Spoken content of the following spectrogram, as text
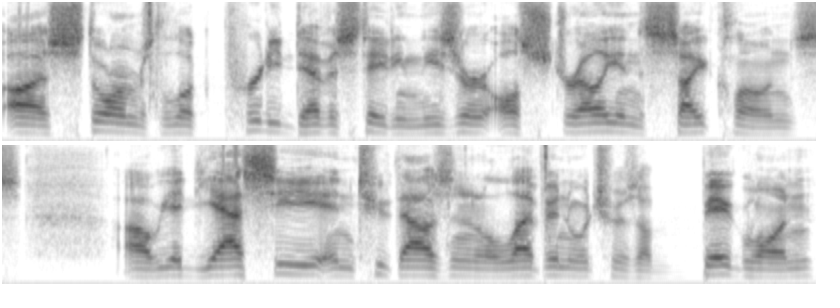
uh, storms look pretty devastating. These are Australian cyclones. Uh, we had Yasi in 2011, which was a big one.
